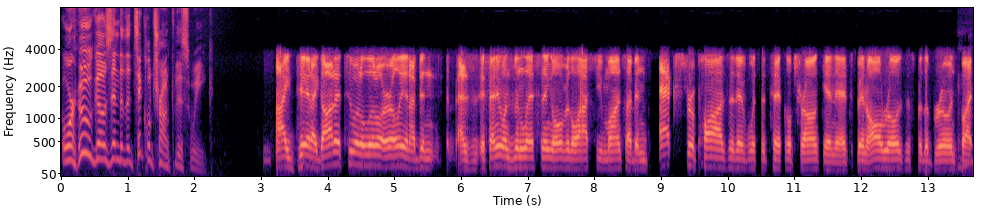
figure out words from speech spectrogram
or who goes into the tickle trunk this week. I did. I got it to it a little early, and I've been, as if anyone's been listening over the last few months, I've been extra positive with the tickle trunk, and it's been all roses for the Bruins. Mm-hmm. But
